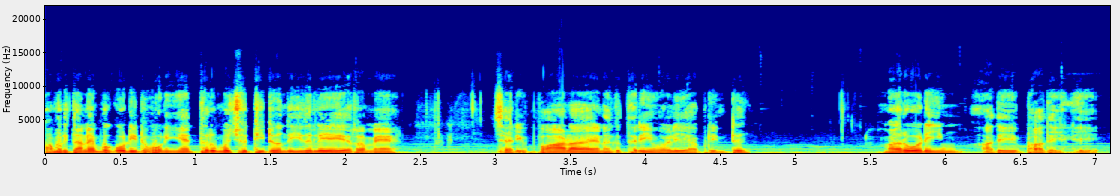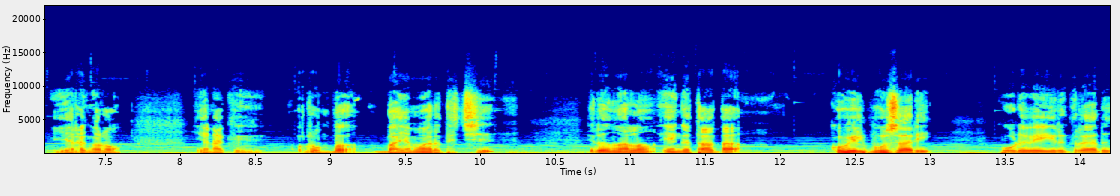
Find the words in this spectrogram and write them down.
அப்படி தானே இப்போ கூட்டிகிட்டு போனீங்க? திரும்ப சுற்றிட்டு வந்து இதிலே ஏறுறமே. சரி வாடா எனக்கு தெரியும் வழி அப்படின்ட்டு மறுபடியும் அதே பாதையிலே இறங்குறோம். எனக்கு ரொம்ப பயமாக இருந்துச்சு. இருந்தாலும் எங்கள் தாத்தா கோவில் பூசாரி கூடவே இருக்கிறாரு.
